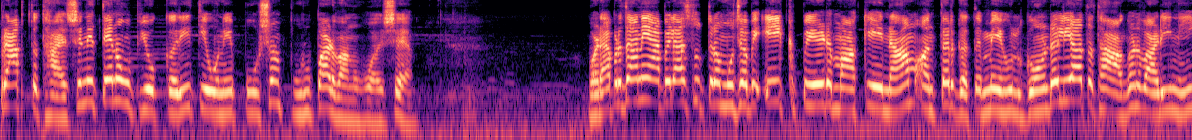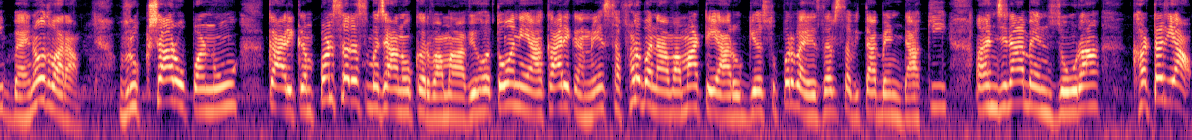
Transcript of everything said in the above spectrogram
પ્રાપ્ત થાય છે અને તેનો ઉપયોગ કરી તેઓને પોષણ પૂરું પાડવાનું હોય છે. વડાપ્રધાને આપેલા સૂત્ર મુજબ એક પેડમાં કે નામ અંતર્ગત મેહુલ ગોંડલિયા તથા આંગણવાડીની બહેનો દ્વારા વૃક્ષારોપણનું કાર્યક્રમ પણ સરસ મજાનો કરવામાં આવ્યો હતો અને આ કાર્યક્રમને સફળ બનાવવા માટે આરોગ્ય સુપરવાઇઝર સવિતાબેન ડાકી, અંજનાબેન ઝોરા ખટરિયા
